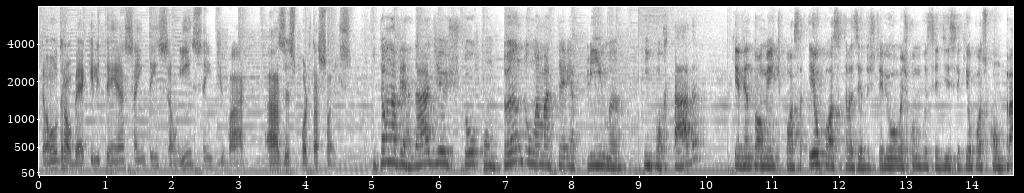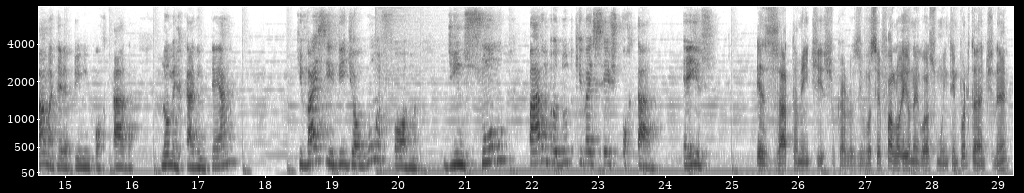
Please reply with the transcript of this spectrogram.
Então o drawback ele tem essa intenção, incentivar as exportações. Então, na verdade, eu estou comprando uma matéria-prima importada, que eventualmente possa, eu possa trazer do exterior, mas como você disse aqui, eu posso comprar matéria-prima importada no mercado interno, que vai servir de alguma forma de insumo para um produto que vai ser exportado. É isso? Exatamente isso, Carlos. E você falou aí um negócio muito importante, né?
